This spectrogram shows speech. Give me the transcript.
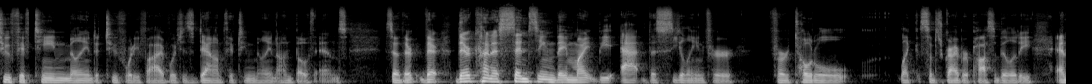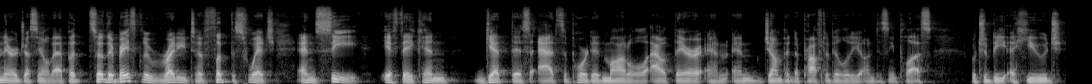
215 million to 245, which is down 15 million on both ends. So they're they're they're kind of sensing they might be at the ceiling for for total like subscriber possibility and they're adjusting all that but so they're basically ready to flip the switch and see if they can get this ad supported model out there and and jump into profitability on Disney Plus which would be a huge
